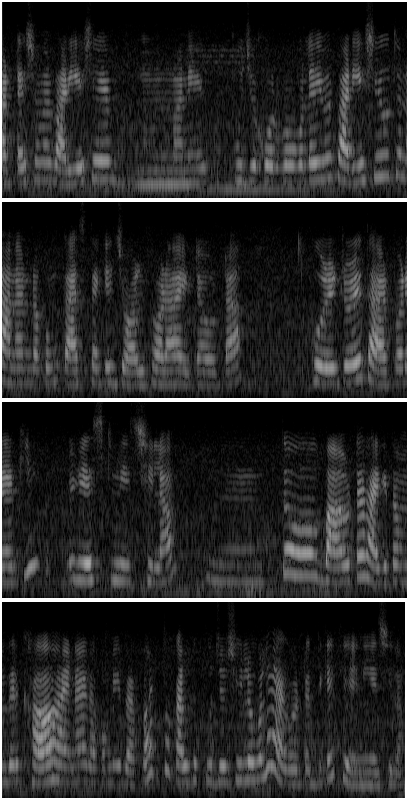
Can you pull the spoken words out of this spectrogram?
আটটার সময় বাড়ি এসে মানে পুজো করব বলে এবার বাড়ি এসেও তো নানান রকম কাজ থাকে, জল ভরা, এটা ওটা করে টোরে তারপরে আর কি রেস্ট নিচ্ছিলাম। তো বারোটার আগে তো আমাদের খাওয়া হয় না, এরকমই ব্যাপার। তো কালকে পুজো ছিল বলে এগারোটার দিকে খেয়ে নিয়েছিলাম।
